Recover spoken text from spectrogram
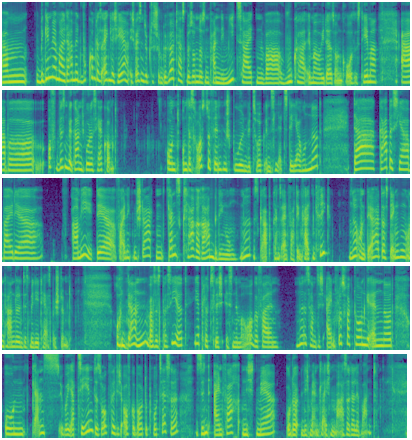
Ähm, beginnen wir mal damit, wo kommt das eigentlich her? Ich weiß nicht, ob du es schon gehört hast, besonders in Pandemiezeiten war VUCA immer wieder so ein großes Thema, aber oft wissen wir gar nicht, wo das herkommt. Und um das rauszufinden, spulen wir zurück ins letzte Jahrhundert. Da gab es ja bei der Armee der Vereinigten Staaten ganz klare Rahmenbedingungen. Ne? Es gab ganz einfach den Kalten Krieg ne? und der hat das Denken und Handeln des Militärs bestimmt. Und dann, was ist passiert? Ja, plötzlich ist eine Mauer gefallen. Ne, es haben sich Einflussfaktoren geändert und ganz über Jahrzehnte sorgfältig aufgebaute Prozesse sind einfach nicht mehr oder nicht mehr in gleichem Maße relevant.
